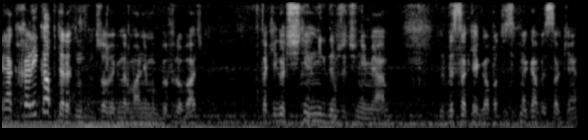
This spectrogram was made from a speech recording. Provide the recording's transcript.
Jak helikopter ten człowiek normalnie mógłby fruwać. Takiego ciśnienia nigdy w życiu nie miałem. Wysokiego, bo to jest mega wysokie.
